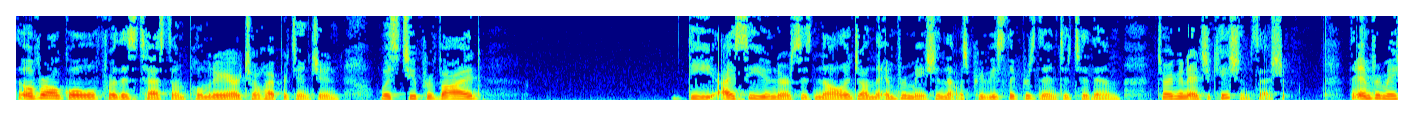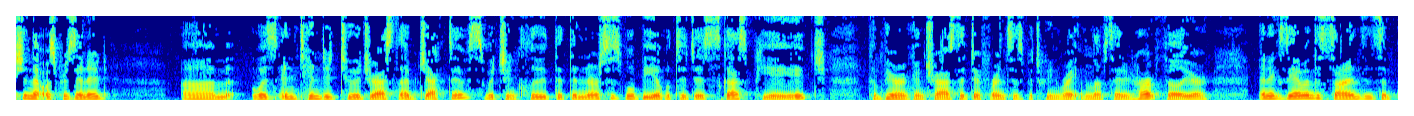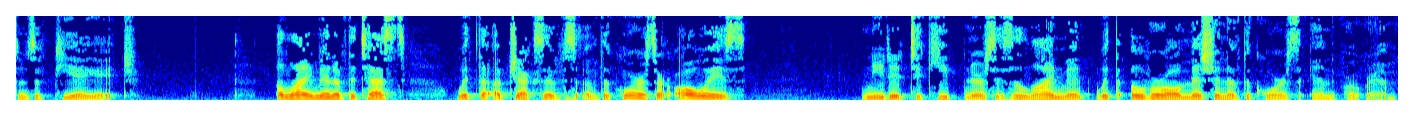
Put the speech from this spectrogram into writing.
The overall goal for this test on pulmonary arterial hypertension was to provide the ICU nurses knowledge on the information that was previously presented to them during an education session. The information that was presented um, was intended to address the objectives, which include that the nurses will be able to discuss PAH, compare and contrast the differences between right and left sided heart failure, and examine the signs and symptoms of PAH. Alignment of the test with the objectives of the course are always needed to keep nurses' alignment with the overall mission of the course and the program.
